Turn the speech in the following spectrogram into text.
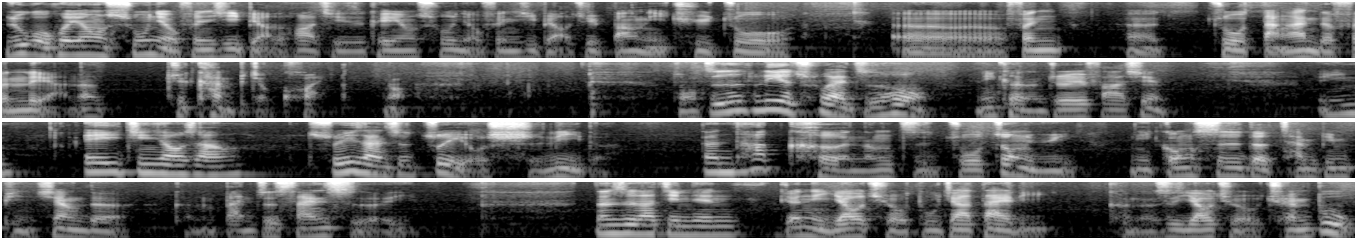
如果会用枢纽分析表的话，其实可以用枢纽分析表去帮你去做呃分呃做档案的分类啊，那去看比较快哦。总之列出来之后，你可能就会发现。因 A 经销商虽然是最有实力的，但他可能只着重于你公司的产品品相的可能百分之三十而已。但是他今天跟你要求独家代理，可能是要求全部，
